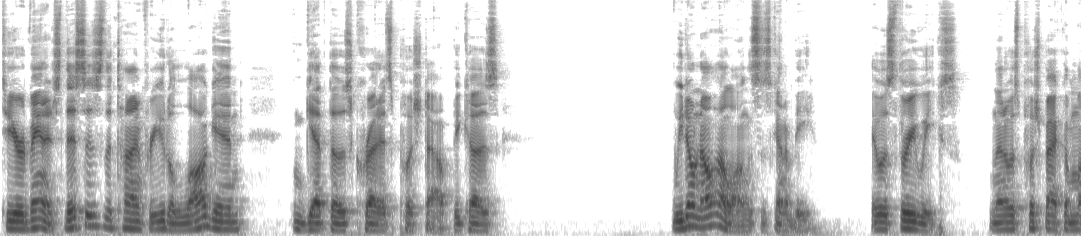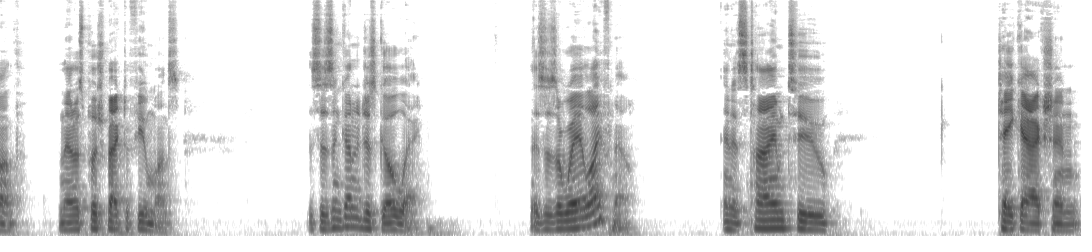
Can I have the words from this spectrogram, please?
to your advantage. This is the time for you to log in and get those credits pushed out because we don't know how long this is going to be. It was three weeks, and then it was pushed back a month, and then it was pushed back to a few months. This isn't going to just go away. This is a way of life now. And it's time to take action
